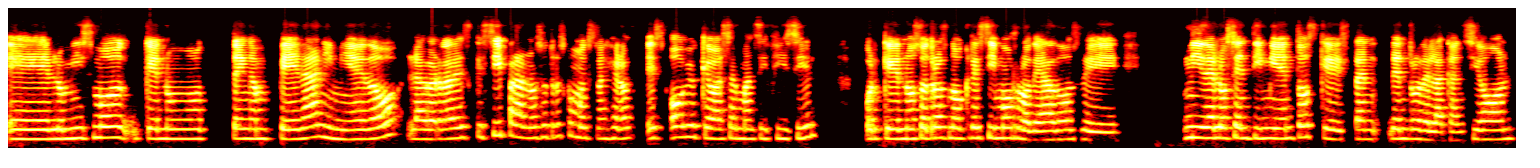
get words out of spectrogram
Eh, lo mismo que no tengan pena ni miedo. La verdad es que sí, para nosotros como extranjeros es obvio que va a ser más difícil porque nosotros no crecimos rodeados de ni de los sentimientos que están dentro de la canción,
